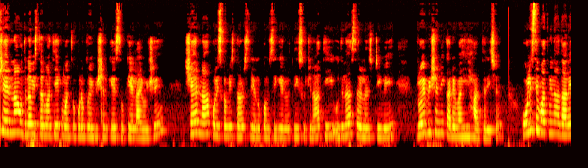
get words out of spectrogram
શહેરના ઉધના વિસ્તારમાંથી એક મહત્વપૂર્ણ પ્રોહિબિશન કેસ ઉકેલાયો છે. શહેરના પોલીસ કમિશનર શ્રી અનુપમસિંહ ગેહલોતની સૂચનાથી ઉધના સર્વેલન્સ ટીમે પ્રોહિબિશનની કાર્યવાહી હાથ ધરી છે. પોલીસે બાતમીના આધારે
